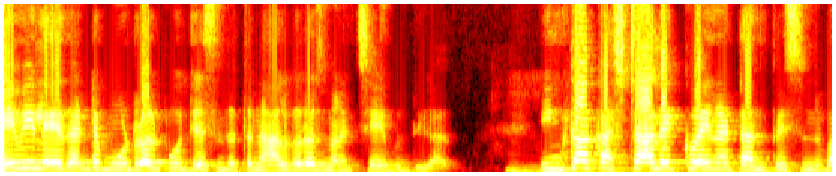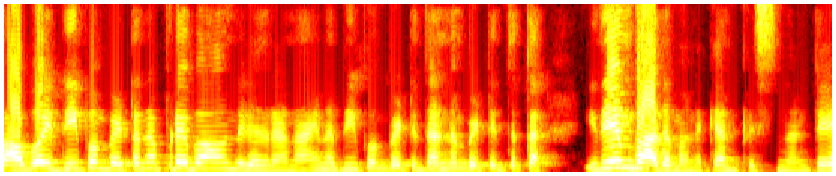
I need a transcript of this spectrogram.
ఏమీ లేదంటే మూడు రోజులు పూజ చేసిన తర్వాత నాలుగో రోజు మనకి చేయబుద్ధి కాదు. ఇంకా కష్టాలు ఎక్కువైనట్టు అనిపిస్తుంది. బాబోయ్ దీపం పెట్టనప్పుడే బాగుంది కదరా నాయన. దీపం పెట్టి దండం పెట్టి ఇదేం బాధ మనకి అనిపిస్తుంది. అంటే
